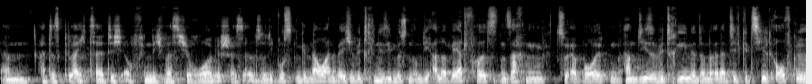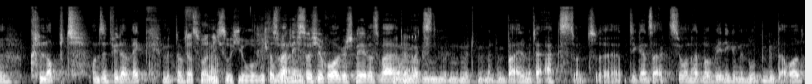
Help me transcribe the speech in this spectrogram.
ähm, hat es gleichzeitig auch, finde ich, was Chirurgisches. Also die wussten genau, an welche Vitrine sie müssen, um die allerwertvollsten Sachen zu erbeuten, haben diese Vitrine dann relativ gezielt aufgekloppt und sind wieder weg mit einem. Das war nicht so chirurgisch. Das war nicht so chirurgisch, nee, das war mit, mit, mit, mit dem Beil, mit der Axt. Und äh, die ganze Aktion hat nur wenige Minuten gedauert.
